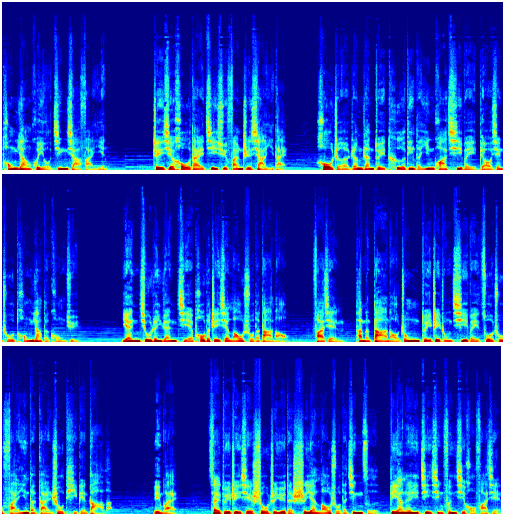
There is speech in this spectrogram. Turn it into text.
同样会有惊吓反应。这些后代继续繁殖下一代，后者仍然对特定的樱花气味表现出同样的恐惧。研究人员解剖了这些老鼠的大脑，发现它们大脑中对这种气味做出反应的感受体变大了。另外，在对这些受制约的实验老鼠的精子 DNA 进行分析后，发现。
